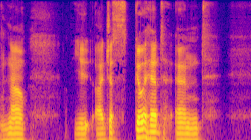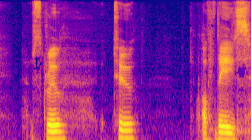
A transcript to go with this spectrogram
Now, you, I just go ahead and screw two of these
